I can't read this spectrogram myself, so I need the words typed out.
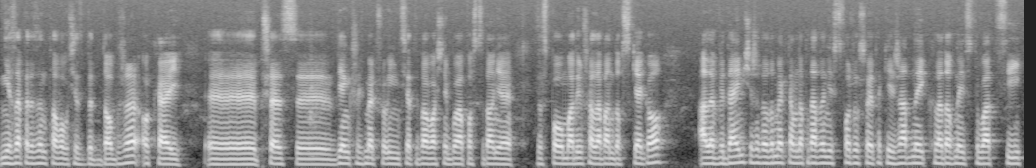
nie zaprezentował się zbyt dobrze. Okej, okay. E, przez większość meczu inicjatywa właśnie była po stronie zespołu Mariusza Lewandowskiego, ale wydaje mi się, że Radomek tam naprawdę nie stworzył sobie takiej żadnej klarownej sytuacji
